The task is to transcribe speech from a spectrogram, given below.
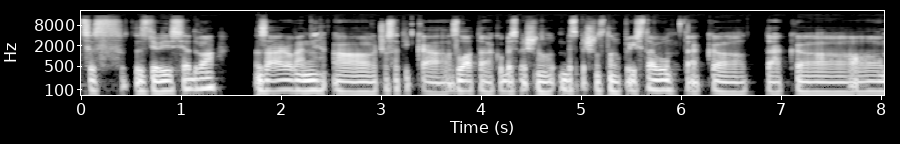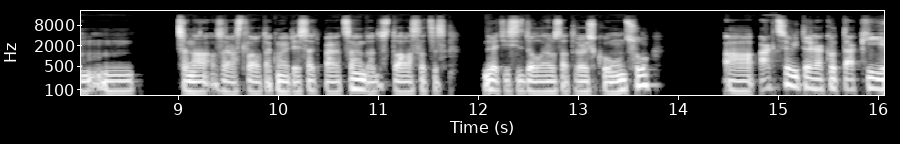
cez, cez 92. Zároveň, a, čo sa týka zlata ako bezpečno, bezpečnostného prístavu, tak, a, tak a, cena zrastla o takmer 10% a dostala sa cez 2000 dolarov za trojskú uncu. Akciový trh ako taký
